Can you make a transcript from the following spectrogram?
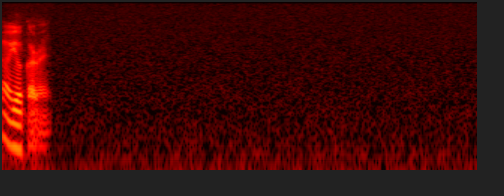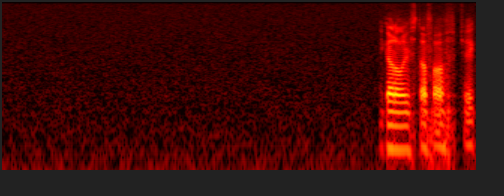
Oh, you look all right. Got all your stuff off, Jake?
